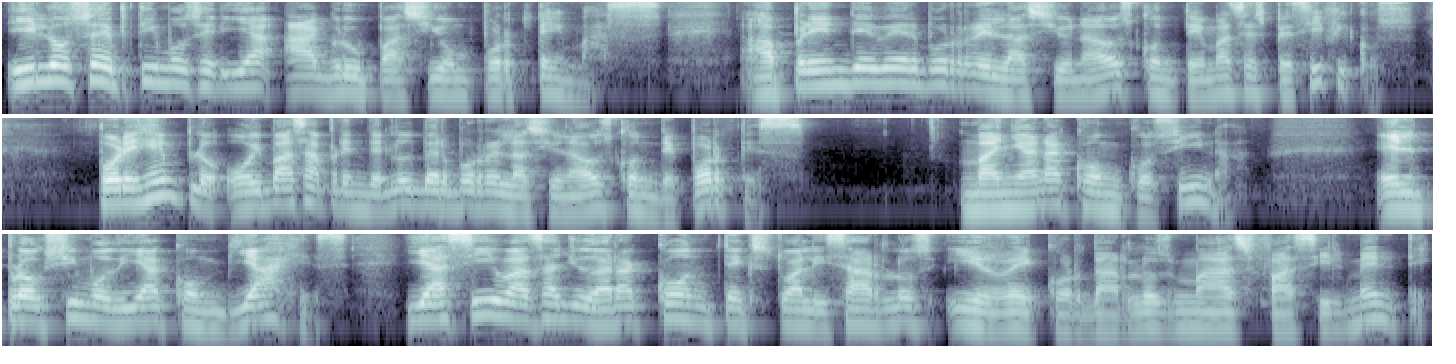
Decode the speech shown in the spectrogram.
Y lo séptimo sería agrupación por temas. Aprende verbos relacionados con temas específicos. Por ejemplo, hoy vas a aprender los verbos relacionados con deportes, mañana con cocina, el próximo día con viajes y así vas a ayudar a contextualizarlos y recordarlos más fácilmente.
